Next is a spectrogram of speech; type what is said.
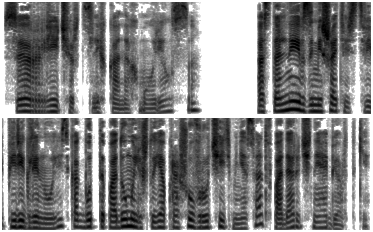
Сэр Ричард слегка нахмурился. Остальные в замешательстве переглянулись, как будто подумали, что я прошу вручить мне сад в подарочной обертке.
